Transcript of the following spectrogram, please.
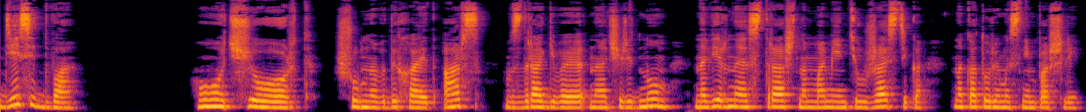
10-2. «О, черт!» – шумно выдыхает Арс, вздрагивая на очередном, наверное, страшном моменте ужастика, на который мы с ним пошли.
